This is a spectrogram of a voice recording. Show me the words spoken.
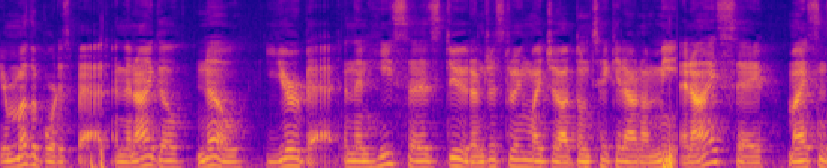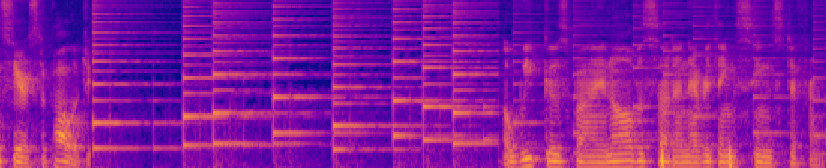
your motherboard is bad. And then I go, no, you're bad. And then he says, dude, I'm just doing my job, don't take it out on me. And I say, my sincerest apology. A week goes by and all of a sudden everything seems different.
